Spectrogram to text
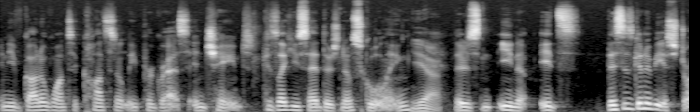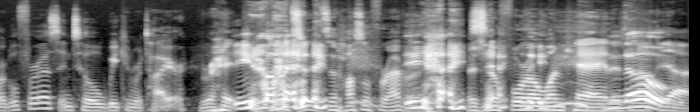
and you've got to want to constantly progress and change because like you said there's no schooling Yeah. there's you know it's this is going to be a struggle for us until we can retire Right. You know? No, it's, a, it's a hustle forever. yeah There's no exactly. 401k. There's no, no, yeah.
